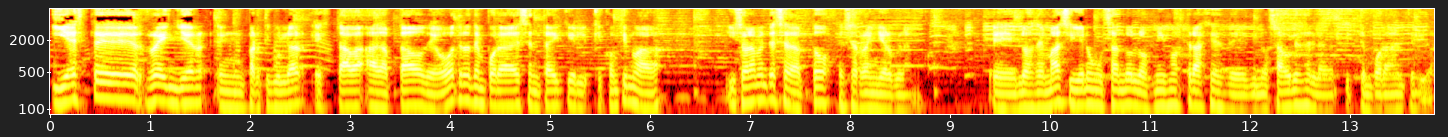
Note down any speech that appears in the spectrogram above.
Y este Ranger en particular estaba adaptado de otra temporada de Sentai que, continuaba y solamente se adaptó ese Ranger blanco. Eh, los demás siguieron usando los mismos trajes de dinosaurios de la temporada anterior.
